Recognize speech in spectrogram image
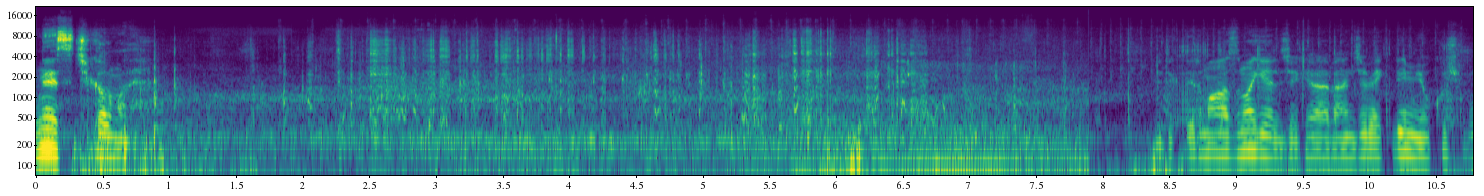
Neyse çıkalım hadi. Yemeklerim ağzıma gelecek ha. Bence bekleyeyim yokuş bu.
